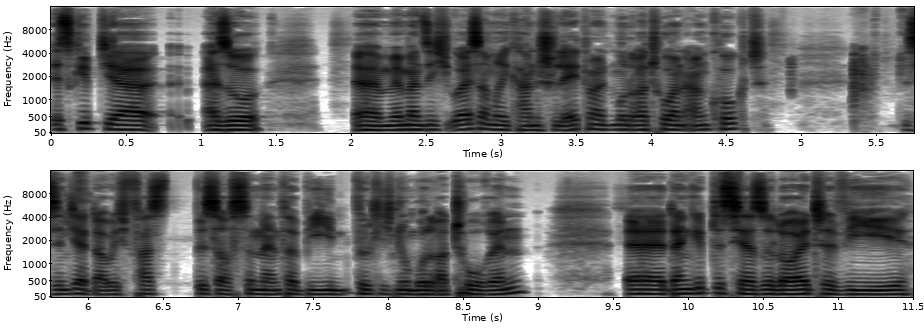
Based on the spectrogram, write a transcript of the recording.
Es gibt ja, also, ähm, wenn man sich US-amerikanische Late-Night-Moderatoren anguckt, sind ja, glaube ich, fast bis auf Samantha Bee wirklich nur Moderatorinnen. Äh, dann gibt es ja so Leute wie,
